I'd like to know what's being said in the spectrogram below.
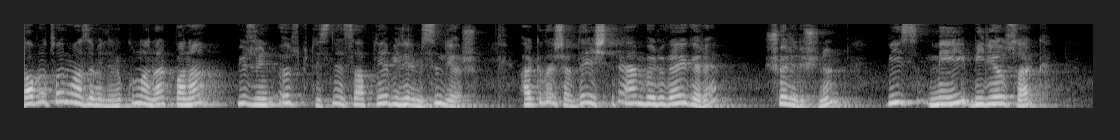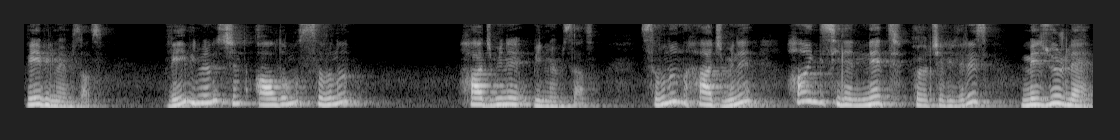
laboratuvar malzemelerini kullanarak bana yüzüğün öz kütlesini hesaplayabilir misin diyor. Arkadaşlar D eşittir M bölü V'ye göre şöyle düşünün. Biz M'yi biliyorsak V'yi bilmemiz lazım. V'yi bilmemiz için aldığımız sıvının hacmini bilmemiz lazım. Sıvının hacmini hangisiyle net ölçebiliriz? Mezürle,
